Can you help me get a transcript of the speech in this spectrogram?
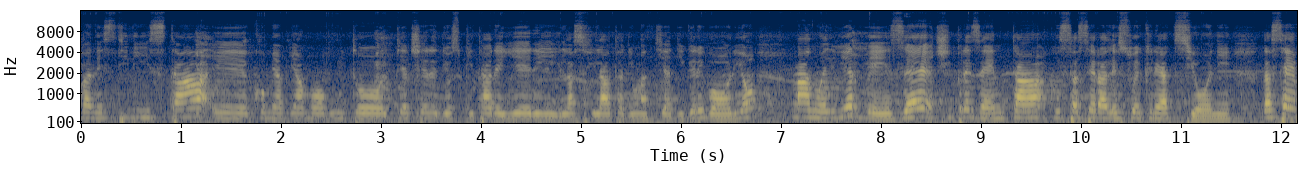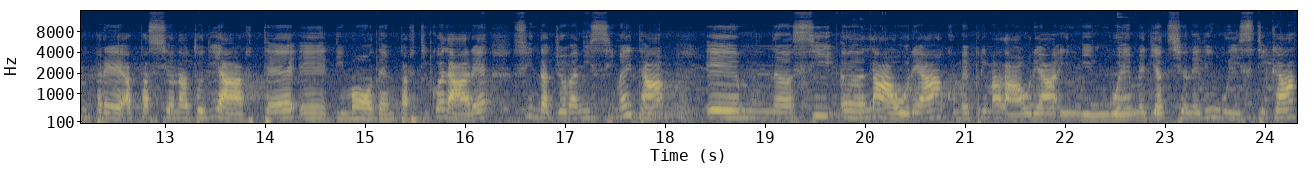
giovane stilista e come abbiamo avuto il piacere di ospitare ieri la sfilata di Mattia Di Gregorio, Manuel Iervese ci presenta questa sera le sue creazioni. Da sempre appassionato di arte e di moda in particolare, fin da giovanissima età e, mh, si eh, laurea come prima laurea in lingue, mediazione linguistica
